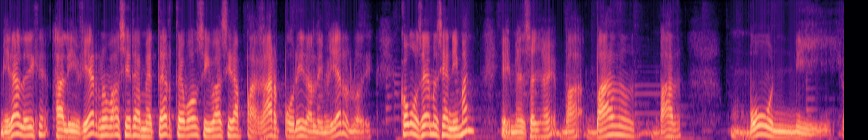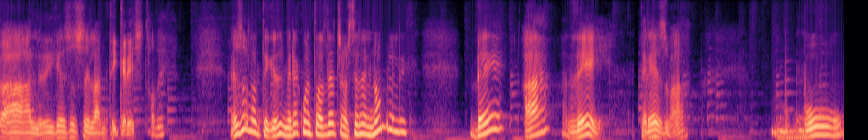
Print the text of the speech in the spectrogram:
Mira, le dije, al infierno vas a ir a meterte vos y vas a ir a pagar por ir al infierno. Le dije, ¿Cómo se llama ese animal? Y me enseñó, eh, Ba- Bad, Bad Bunny. Ah, le dije, eso es el anticristo. dije. Eso es el anticristo. Mira cuántas letras tiene el nombre. Le. B, A, D. Tres, va. Bu,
